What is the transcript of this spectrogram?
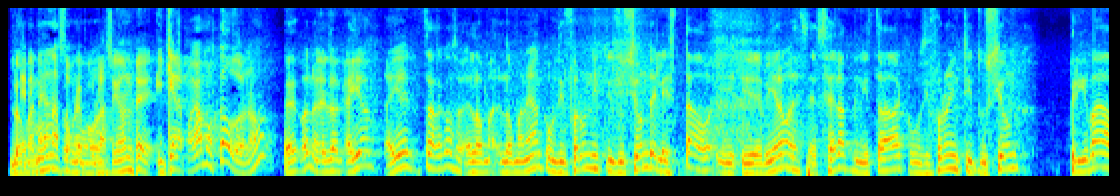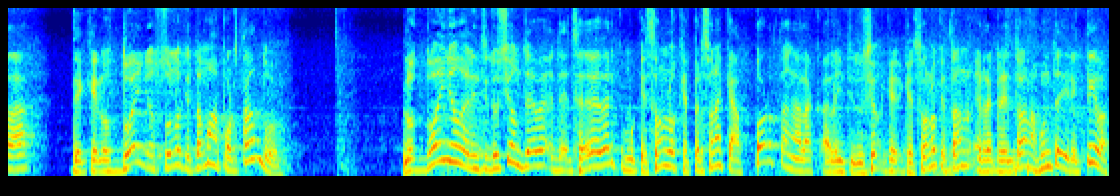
Lo tenemos una sobrepoblación eh, y que la pagamos todo, ¿no? Eh, bueno, ahí, ahí está la cosa. Lo, lo manejan como si fuera una institución del Estado y, y debiera de ser administrada como si fuera una institución privada de que los dueños son los que estamos aportando. Los dueños de la institución debe- de- se debe ver como que son los que personas que aportan a la, a la institución, que, que son los que están representados en la junta directiva.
